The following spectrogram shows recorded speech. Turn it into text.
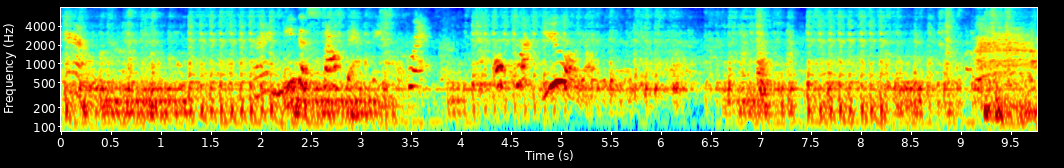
Get out. I need to stop that thing quick. Oh crap, you are over there. Ah!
